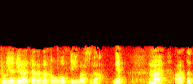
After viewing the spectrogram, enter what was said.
取り上げられたらなと思っていますがね、うん。はい。あった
